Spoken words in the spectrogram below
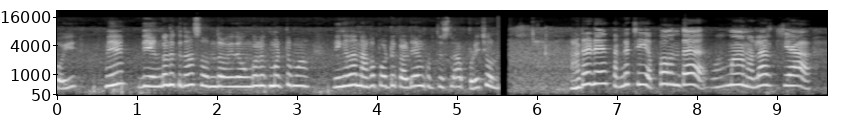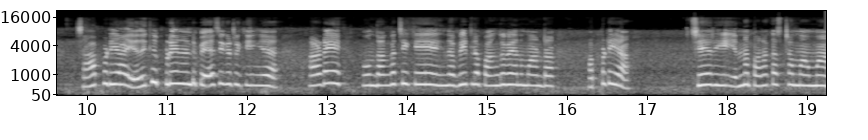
போய் ஏ இது எங்களுக்கு தான் சொந்தம். இது உங்களுக்கு மட்டுமா? நீங்கள் தான் நகை போட்டு கல்யாணம் கொடுத்துச்சலாம் அப்படி சொல்லு. அடடே தங்கச்சி எப்போ வந்த? ஆமா நல்லா இருக்கியா? சாப்பிடியா? எதுக்கு இப்படி நின்று பேசிக்கிட்டு இருக்கீங்க? அடே உன் தங்கச்சிக்கு இந்த வீட்டில் பங்கு வேணுமாண்டா. அப்படியா? சரி என்ன பண கஷ்டமாமா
